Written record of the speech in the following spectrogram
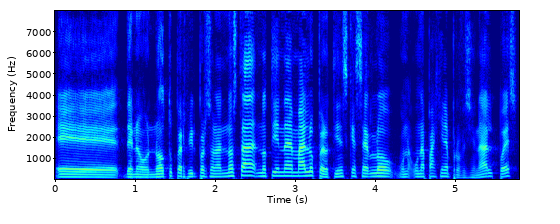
Eh, de nuevo, no tu perfil personal, no, está, no tiene nada de malo, pero tienes que hacerlo una, página profesional, pues,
